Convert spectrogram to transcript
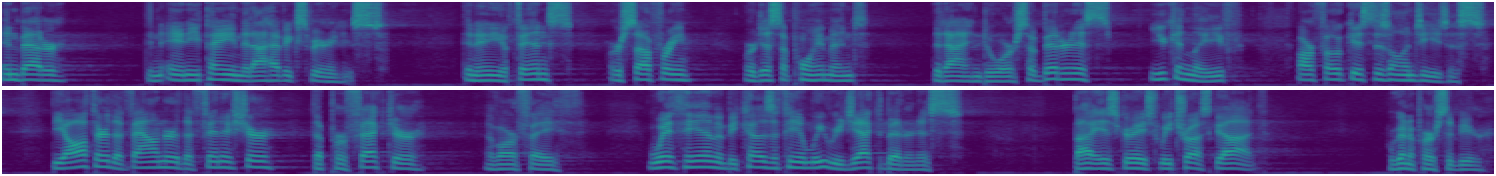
and better than any pain that I have experienced, than any offense or suffering or disappointment that I endure. So, bitterness, you can leave. Our focus is on Jesus the author, the founder, the finisher, the perfecter of our faith. With him and because of him, we reject bitterness. By his grace, we trust God. We're going to persevere.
